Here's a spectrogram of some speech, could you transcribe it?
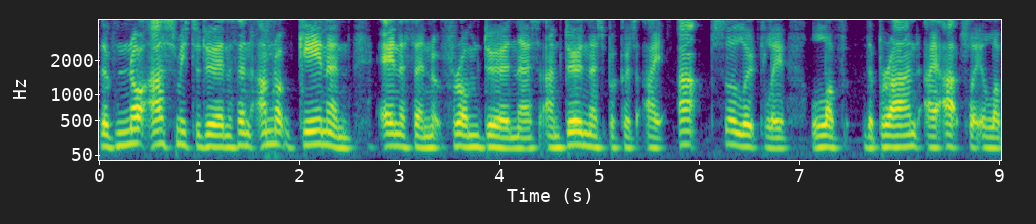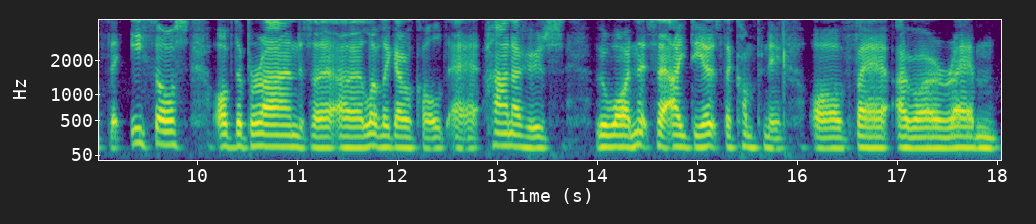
They've not asked me to do anything. I'm not gaining anything from doing this. I'm doing this because I absolutely love the brand. I absolutely love the ethos of the brand. It's a, a lovely girl called uh, Hannah who's the one, it's the idea, it's the company of uh, our um,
